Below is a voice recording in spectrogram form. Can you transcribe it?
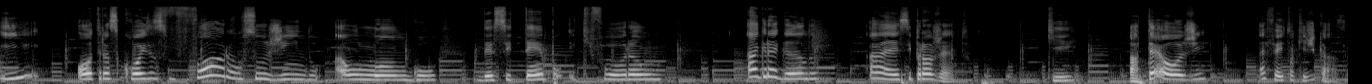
E outras coisas foram surgindo ao longo desse tempo e que foram agregando a esse projeto, que até hoje é feito aqui de casa.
